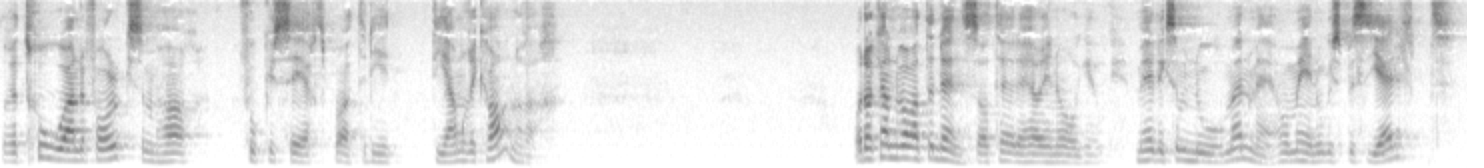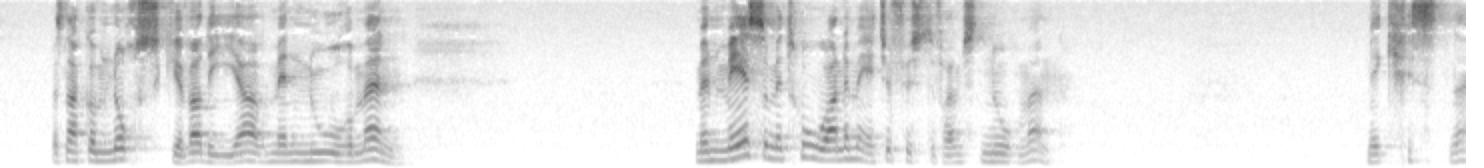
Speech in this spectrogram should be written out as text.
Det er troende folk som har fokusert på at de, er amerikanere. Og det kan være tendenser til det her i Norge òg. Vi er liksom nordmenn, med, og vi er noe spesielt. Vi snakker om norske verdier med nordmenn. Men vi som er troende, vi er ikke først og fremst nordmenn. Vi er kristne,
